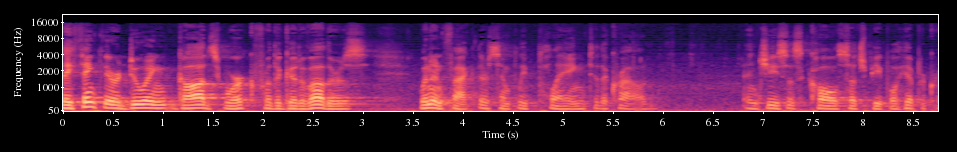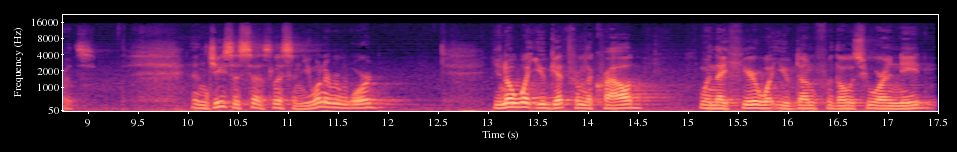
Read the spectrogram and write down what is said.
They think they're doing God's work for the good of others, when in fact they're simply playing to the crowd. And Jesus calls such people hypocrites. And Jesus says, Listen, you want a reward? You know what you get from the crowd when they hear what you've done for those who are in need?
